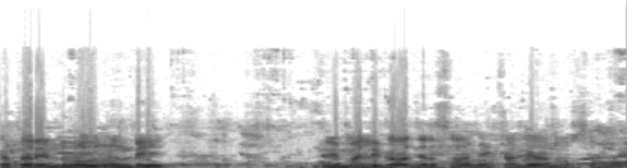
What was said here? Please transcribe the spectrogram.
గత రెండు రోజుల నుండి శ్రీ మల్లికార్జున స్వామి కళ్యాణోత్సవం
